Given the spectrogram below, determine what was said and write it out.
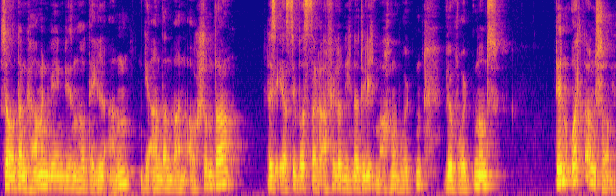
So, und dann kamen wir in diesem Hotel an, die anderen waren auch schon da das Erste, was der Raphael und ich natürlich machen wollten, wir wollten uns den Ort anschauen.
